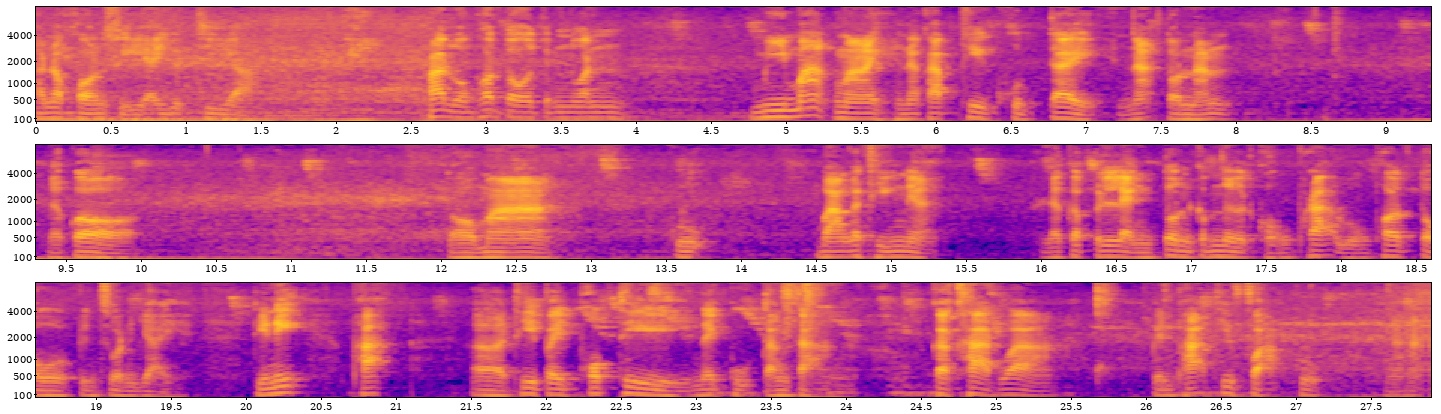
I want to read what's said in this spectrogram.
พระนครศรีอยุธยา พระหลวงพ่อโตจำนวนมีมากมายนะครับที่ขุดได้ณตอนนั้น แล้วก็ต่อมา กรุบางกระทิงเนี่ยแล้วก็เป็นแหล่งต้นกำเนิดของพระหลวงพ่อโตเป็นส่วนใหญ่ ทีนี้พระที่ไปพบที่ในกุต่างๆ ก็คาดว่าเป็นพระที่ฝากกรุนะฮะ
